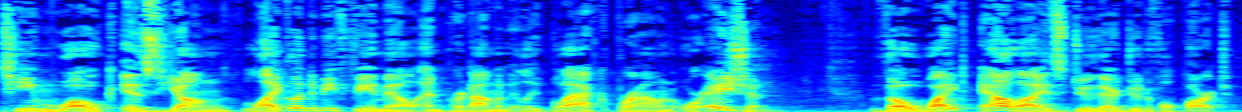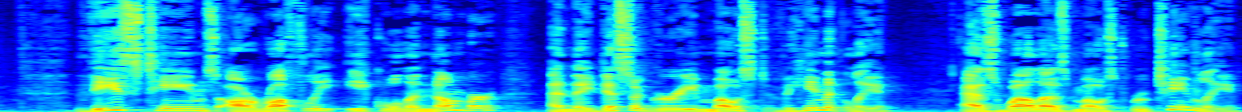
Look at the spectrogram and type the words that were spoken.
Team Woke is young, likely to be female, and predominantly black, brown, or Asian, though white allies do their dutiful part. These teams are roughly equal in number, and they disagree most vehemently, as well as most routinely,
